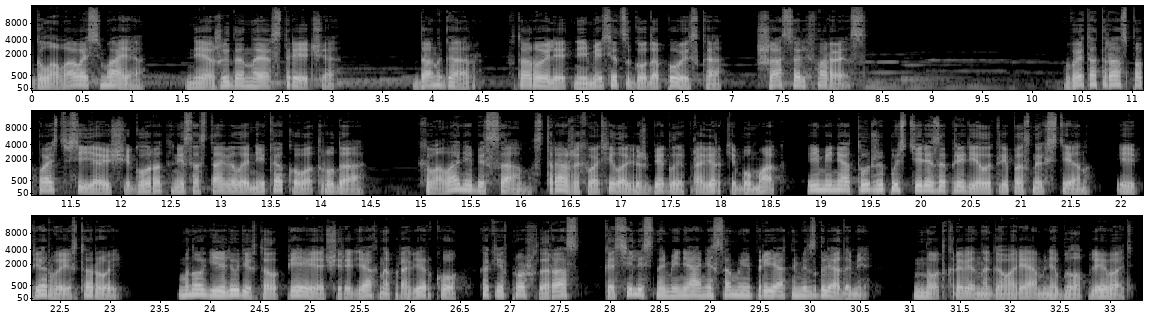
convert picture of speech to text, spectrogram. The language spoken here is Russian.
Глава восьмая. Неожиданная встреча. Дангар. Второй летний месяц года поиска. Шас-эль-Фарес. В этот раз попасть в сияющий город не составило никакого труда. Хвала небесам, стражи хватило лишь беглой проверки бумаг, и меня тут же пустили за пределы крепостных стен, и первый, и второй. Многие люди в толпе и очередях на проверку, как и в прошлый раз, косились на меня не самыми приятными взглядами, но, откровенно говоря, мне было плевать.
